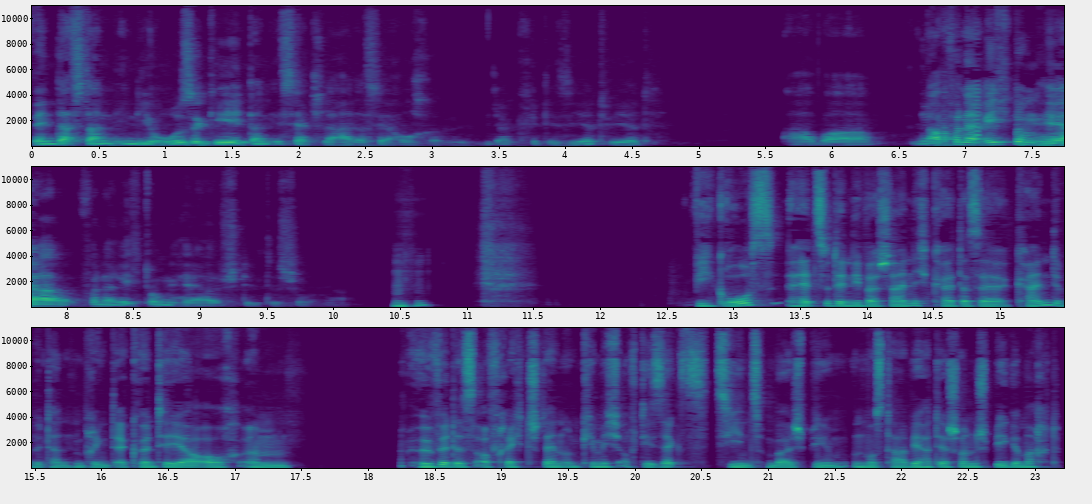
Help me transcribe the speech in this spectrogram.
wenn das dann in die Hose geht, dann ist ja klar, dass er auch wieder kritisiert wird. Aber ja, von der Richtung her, von der Richtung her stimmt es schon, ja. Mhm. Wie groß hältst du denn die Wahrscheinlichkeit, dass er keinen Debütanten bringt? Er könnte ja auch ähm, Hövedes auf rechts stellen und Kimmich auf die Sechs ziehen zum Beispiel. Und Mustavi hat ja schon ein Spiel gemacht.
